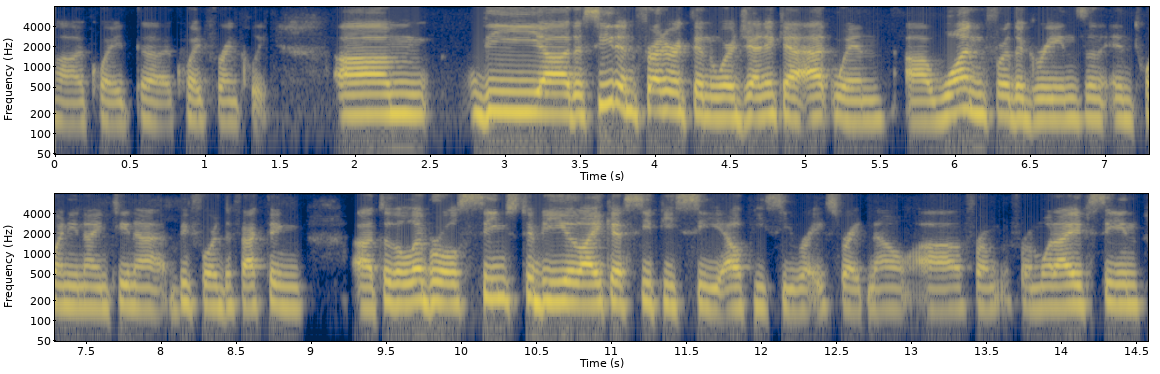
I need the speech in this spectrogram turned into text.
Uh, quite uh, quite frankly. Um, the uh, the seat in Fredericton where Jenica Atwin uh, won for the Greens in, in 2019 uh, before defecting uh, to the Liberals seems to be like a CPC LPC race right now uh, from from what I've seen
